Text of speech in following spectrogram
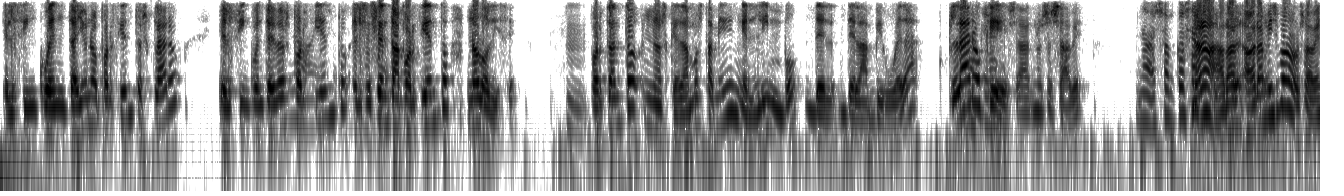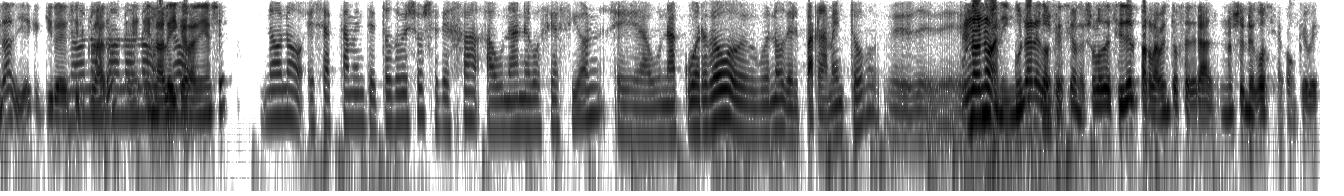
¿El 51% es claro? ¿El 52%? ¿El 60%? No lo dice. Hmm. Por tanto, nos quedamos también en el limbo de, la ambigüedad. Claro que es, no se sabe. No, son cosas. ahora, mismo no lo sabe nadie. ¿eh? ¿Qué quiere decir claro en la ley canadiense? No, no, exactamente. Todo eso se deja a una negociación, eh, a un acuerdo, bueno, del Parlamento. no, no, a ninguna negociación. Eso lo decide el Parlamento Federal. No se negocia con Quebec.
